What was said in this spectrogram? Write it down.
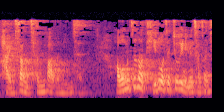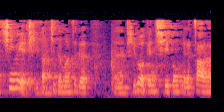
海上称霸的名臣。好，我们知道提洛在旧约里面常常新约也提到，记得吗？这个呃，提洛跟七东那个扎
